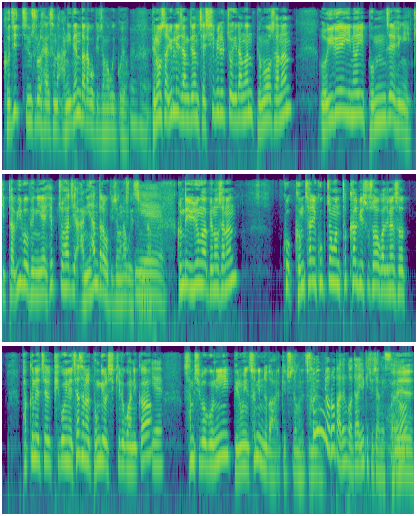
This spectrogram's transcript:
거짓 진술을 하여서는 아니 된다라고 규정하고 있고요. 음흠. 변호사 윤리장전 제11조 1항은 변호사는 의뢰인의 범죄 행위, 기타 위법 행위에 협조하지 아니한다라고 규정을 하고 있습니다. 예. 그런데 유영아 변호사는 구- 검찰이 국정원 특활비 수사와 관련해서 박근혜 제 피고인의 재산을 동결시키려고 하니까 예. 30억 원이 변호인 선임료다 이렇게 주장을 했잖아요. 선임료로 받은 거다 이렇게 주장했어요. 예.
